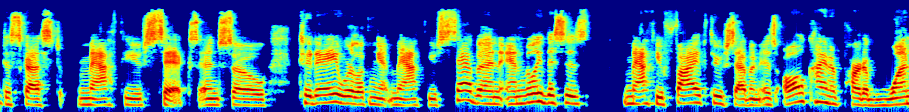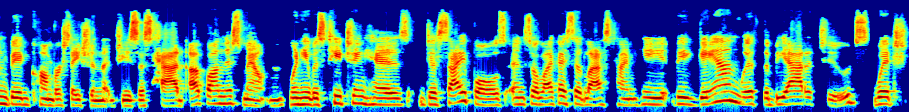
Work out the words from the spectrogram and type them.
discussed Matthew 6. And so today we're looking at Matthew 7. And really this is Matthew 5 through 7 is all kind of part of one big conversation that Jesus had up on this mountain when he was teaching his disciples. And so, like I said last time, he began with the Beatitudes, which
